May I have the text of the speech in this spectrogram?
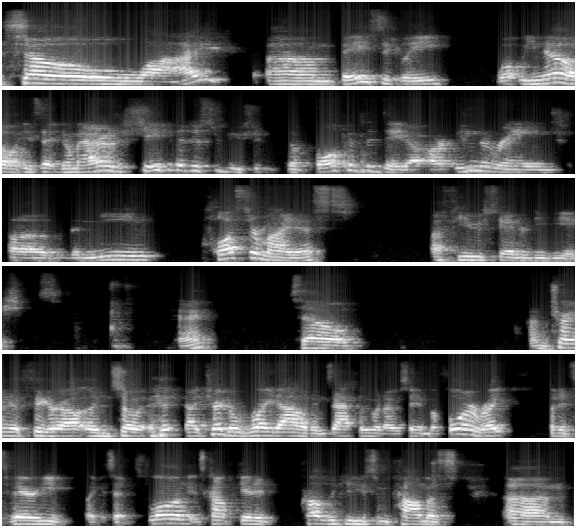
So why? Um, basically, what we know is that no matter the shape of the distribution, the bulk of the data are in the range of the mean plus or minus a few standard deviations. Okay, so I'm trying to figure out, and so I tried to write out exactly what I was saying before, right? But it's very, like I said, it's long, it's complicated, probably could use some commas. Um,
